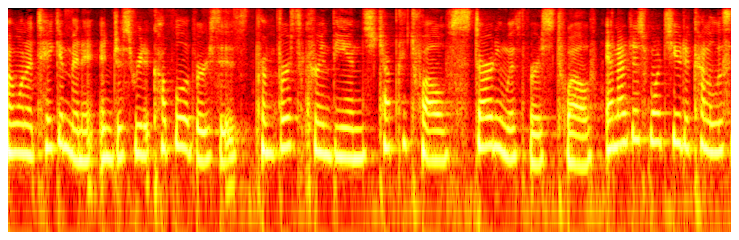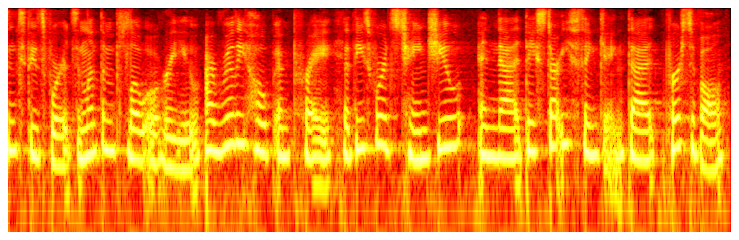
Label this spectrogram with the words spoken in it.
I want to take a minute and just read a couple of verses from 1 Corinthians chapter 12, starting with verse 12. And I just want you to kind of listen to these words and let them flow over you. I really hope and pray that these words change you and that they start you thinking that, first of all,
